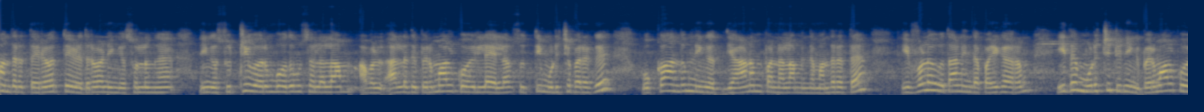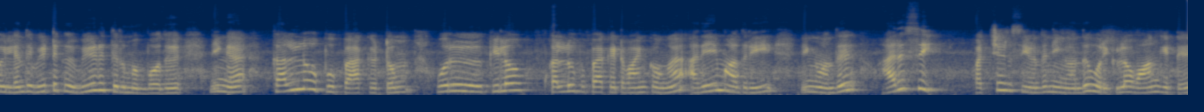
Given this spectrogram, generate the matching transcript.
மந்திரத்தை இருபத்தேழு தடவை நீங்கள் சொல்லுங்கள் நீங்கள் சுற்றி வரும்போதும் சொல்லலாம். அவள் அல்லது பெருமாள் கோயிலில் எல்லாம் சுற்றி முடித்த பிறகு உட்காந்தும் நீங்கள் தியானம் பண்ணலாம் இந்த மந்திரத்தை. இவ்வளவு தான் இந்த பரிகாரம். இதை முடிச்சுட்டு நீங்கள் பெருமாள் கோயிலேருந்து வீட்டுக்கு வீடு திரும்பும்போது நீங்கள் கல்லுப்பு பேக்கெட்டும் ஒரு கிலோ கல்லுப்பு பேக்கெட் வாங்கிக்கோங்க. அதே மாதிரி நீங்கள் வந்து அரிசி பச்சரிசி வந்து நீங்கள் வந்து ஒரு கிலோ வாங்கிட்டு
